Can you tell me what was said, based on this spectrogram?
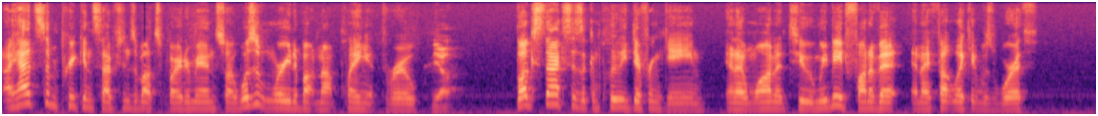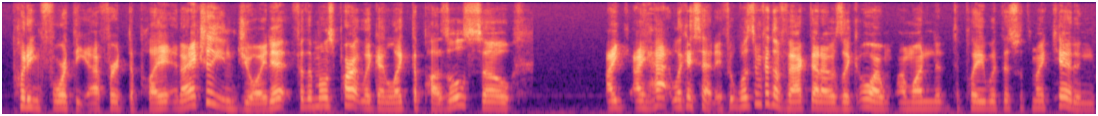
I had some preconceptions about Spider-Man, so I wasn't worried about not playing it through. Yeah. Bugsnax is a completely different game, and I wanted to, and we made fun of it, and I felt like it was worth putting forth the effort to play it, and I actually enjoyed it for the most part. Like I liked the puzzles, so I I had like I said, if it wasn't for the fact that I was like, oh, I, I wanted to play with this with my kid, and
